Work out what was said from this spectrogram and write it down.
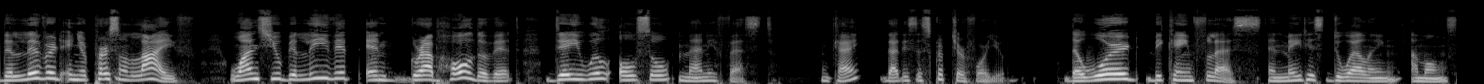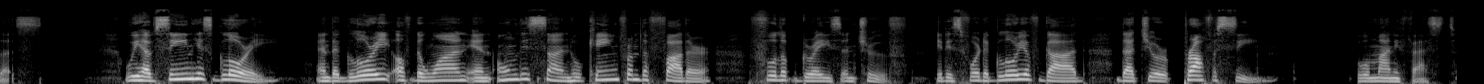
delivered in your personal life. Once you believe it and grab hold of it, they will also manifest. Okay? That is the scripture for you. The Word became flesh and made his dwelling amongst us. We have seen his glory, and the glory of the one and only Son who came from the Father, full of grace and truth. It is for the glory of God that your prophecy will manifest.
